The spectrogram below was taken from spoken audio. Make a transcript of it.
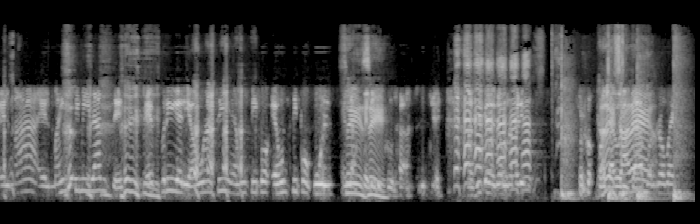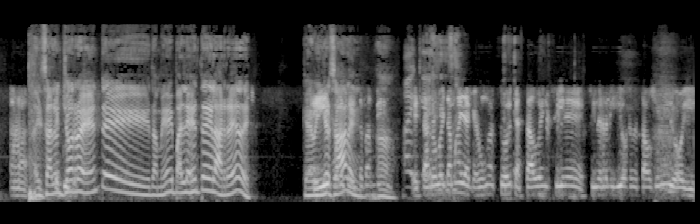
el más el más intimidante Sí. es Frigger y aún así es un tipo es un tipo cool en Sí, las sí. películas así que, así que de nuevo, una película sale- por Robert. Ahí sale un chorro de gente. También hay un par de gente de las redes. Que vi Sí, que salen. está también. Ah. Ay, Está qué Robert. Amaya, que es un actor que ha estado en cine cine religioso en Estados Unidos y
